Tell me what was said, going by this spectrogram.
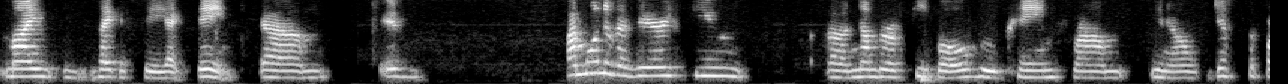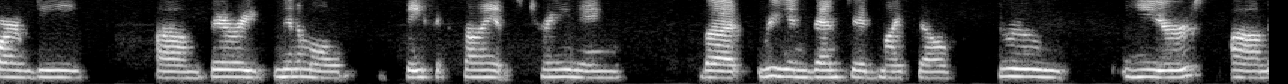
my legacy, I think, um, is I'm one of a very few uh, number of people who came from, you know, just the PharmD, um, very minimal basic science training, but reinvented myself through years. Um,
